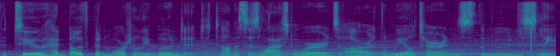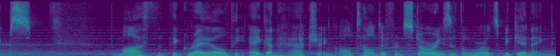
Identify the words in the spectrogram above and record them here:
the two had both been mortally wounded. Thomas's last words are, The wheel turns, the moon sleeps. The moth, the grail, the egg unhatching all tell different stories of the world's beginning.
